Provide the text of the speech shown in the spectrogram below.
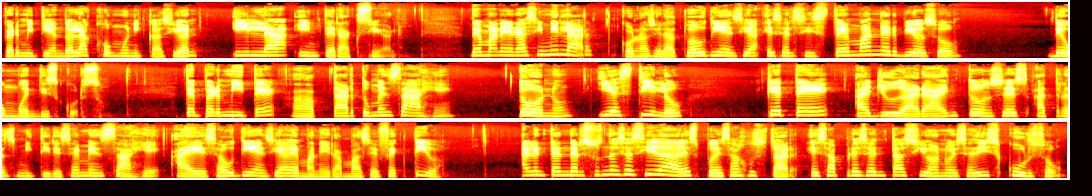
permitiendo la comunicación y la interacción. De manera similar, conocer a tu audiencia es el sistema nervioso de un buen discurso. Te permite adaptar tu mensaje, tono y estilo que te ayudará entonces a transmitir ese mensaje a esa audiencia de manera más efectiva. Al entender sus necesidades, puedes ajustar esa presentación o ese discurso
